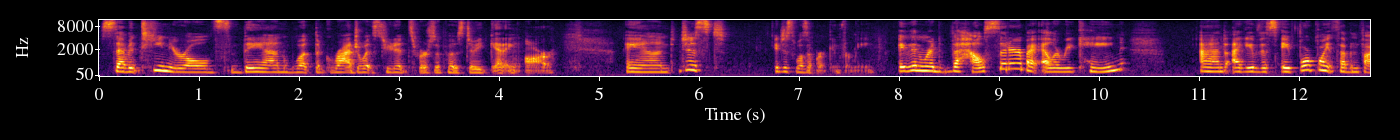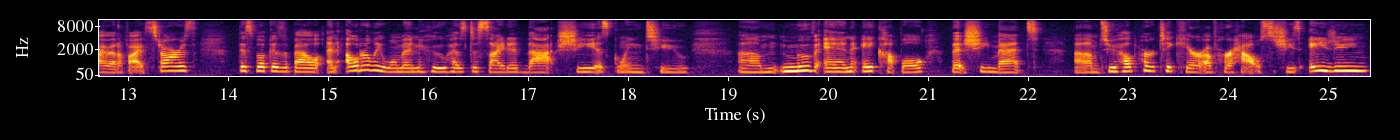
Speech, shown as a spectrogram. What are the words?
17 year olds than what the graduate students were supposed to be getting are. And just, it just wasn't working for me. I then read The House Sitter by Ellery Kane and I gave this a 4.75 out of 5 stars. This book is about an elderly woman who has decided that she is going to um, move in a couple that she met um, to help her take care of her house. She's aging.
